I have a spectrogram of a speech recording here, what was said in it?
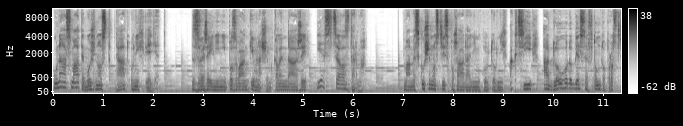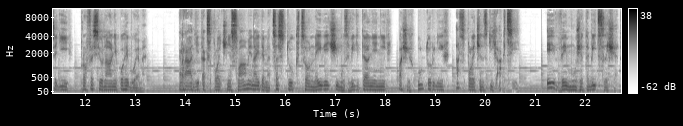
U nás máte možnost dát o nich vědět. Zveřejnění pozvánky v našem kalendáři je zcela zdarma. Máme zkušenosti s pořádáním kulturních akcí a dlouhodobě se v tomto prostředí profesionálně pohybujeme. Rádi tak společně s vámi najdeme cestu k co největšímu zviditelnění vašich kulturních a společenských akcí. I vy můžete být slyšet.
